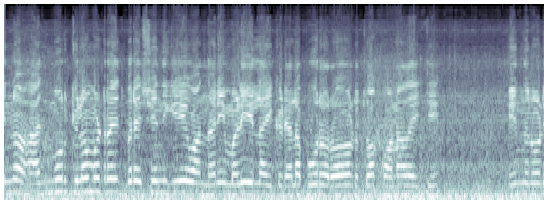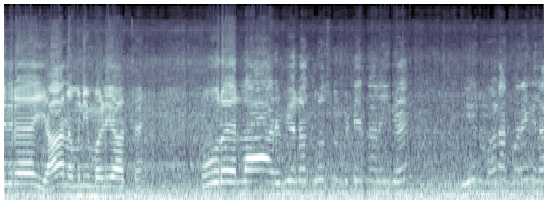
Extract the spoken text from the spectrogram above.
ಇನ್ನೂ ಹದಿಮೂರು ಕಿಲೋಮೀಟ್ರ್ ಐತಿ ಬರೀ ಶಿಂದಿಗೆ. ಒಂದು ಹನಿ ಮಳೆ ಇಲ್ಲ ಈ ಕಡೆ ಎಲ್ಲ ಪೂರ ರೋಡ್ ಚೊಕ್ ಒಣದೈತಿ ಹಿಂದೆ ನೋಡಿದ್ರೆ ಯಾ ನಮೂನಿ ಮಳೆ ಆತ. ಪೂರ ಎಲ್ಲ ಅರ್ಬಿ ಎಲ್ಲ ತೋರಿಸ್ಕೊಂಡ್ಬಿಟ್ಟೈತೆ ನಾನೀಗ ಏನು ಮಾಡಕ್ ಬರಂಗಿಲ್ಲ,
